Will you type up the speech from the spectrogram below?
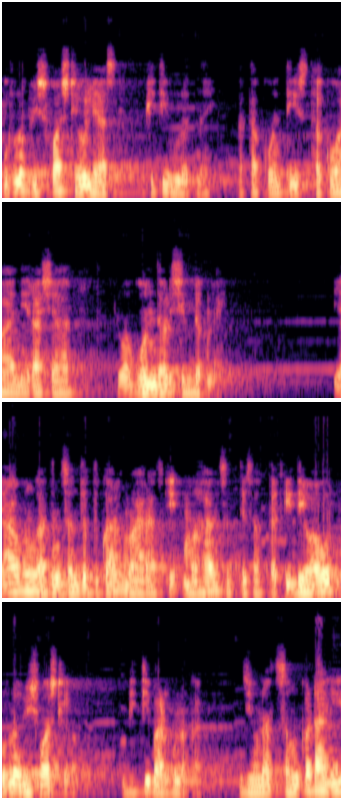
पूर्ण विश्वास ठेवल्यास भीती उरत नाही. आता कोणतीच थकवा निराशा किंवा गोंधळ शिल्लक नाही. या अभंगातून संत तुकाराम महाराज एक महान सत्य सांगतात की देवावर पूर्ण विश्वास ठेवा. भीती बाळगू नका. जीवनात संकट आली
